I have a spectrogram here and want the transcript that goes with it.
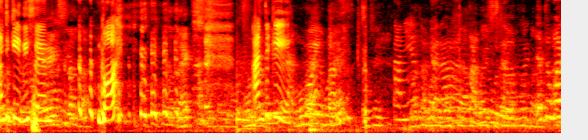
আন্টি কি দিছেন? বয়? আন্টি কি? তোমার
